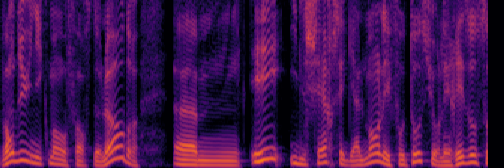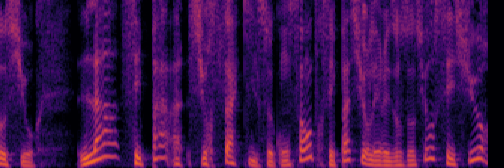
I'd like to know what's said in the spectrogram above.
vendu uniquement aux forces de l'ordre, euh, et il cherche également les photos sur les réseaux sociaux. Là, c'est pas sur ça qu'il se concentre, c'est pas sur les réseaux sociaux, c'est sur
